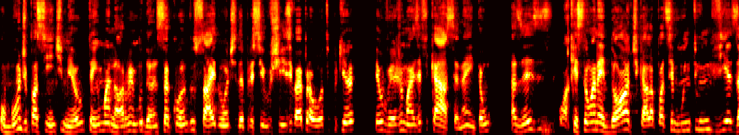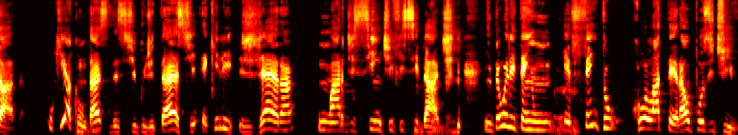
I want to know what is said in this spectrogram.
Um monte de paciente meu tem uma enorme mudança quando sai do antidepressivo X e vai para outro, porque eu vejo mais eficácia, né? Então, às vezes, a questão anedótica ela pode ser muito enviesada. O que acontece desse tipo de teste é que ele gera um ar de cientificidade. Então ele tem um efeito colateral positivo.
